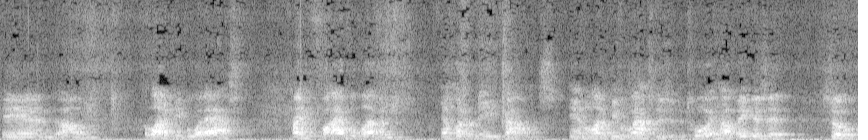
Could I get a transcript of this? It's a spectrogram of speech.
And um, a lot of people had asked, I'm 5'11", 180 pounds. And a lot of people ask, is it a toy? How big is it? So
